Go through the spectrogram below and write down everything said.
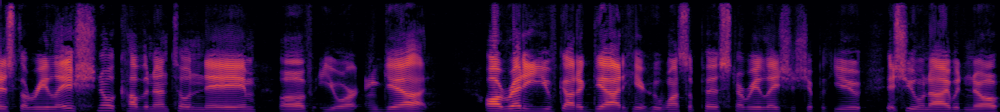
is the relational covenantal name of your God. Already you've got a God here who wants a personal relationship with you, as you and I would know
